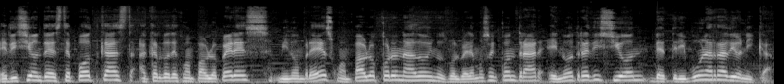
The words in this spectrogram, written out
Edición de este podcast a cargo de Juan Pablo Pérez. Mi nombre es Juan Pablo Coronado y nos volveremos a encontrar en otra edición de Tribuna Radiónica.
